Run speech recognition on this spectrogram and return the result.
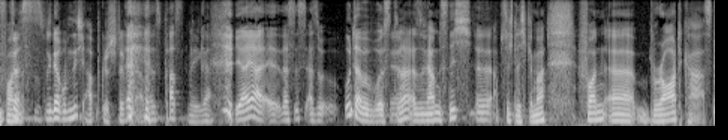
von. Das ist wiederum nicht abgestimmt, aber es passt mega. Ja, ja, äh, das ist also unterbewusst, Ja. ne? Also wir haben es nicht äh, absichtlich gemacht. Von äh, Broadcast.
